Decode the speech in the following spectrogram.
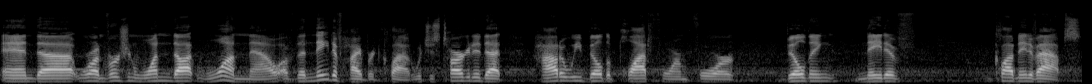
And uh, we're on version 1.1 now of the native hybrid cloud, which is targeted at how do we build a platform for building native, cloud native apps.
